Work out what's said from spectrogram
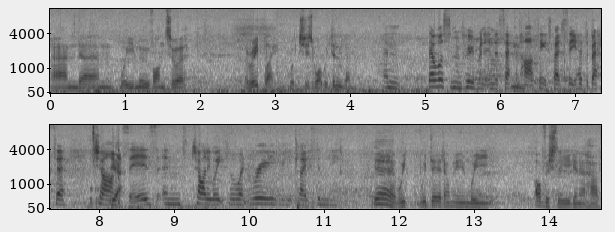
And um, we move on to a, a replay, which is what we didn't want. And there was some improvement in the second half. I think it's fair to say you had the better chances. And Charlie Wakefield went really, really close, didn't he? Yeah, we, we did. I mean, we obviously you're going to have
